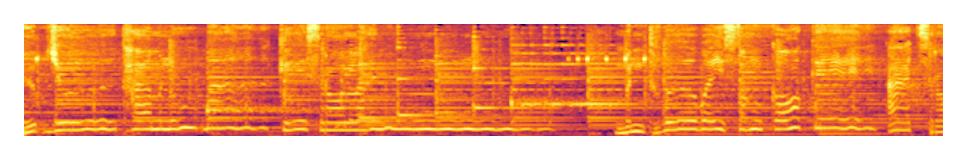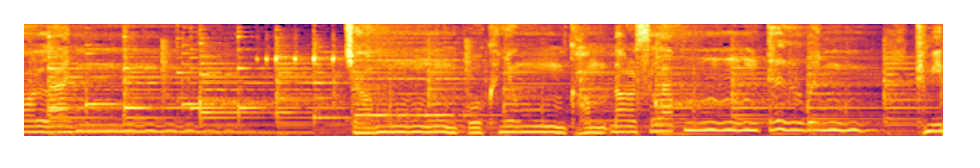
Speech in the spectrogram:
ទើបយល់ថាមនុស្សបាគេស្រឡាញ់មិនធ្វើអ្វីសង្កគេអាចស្រឡាញ់ចំពោះខ្ញុំខំដល់ស្លាប់ទៅវិញគ្មាន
